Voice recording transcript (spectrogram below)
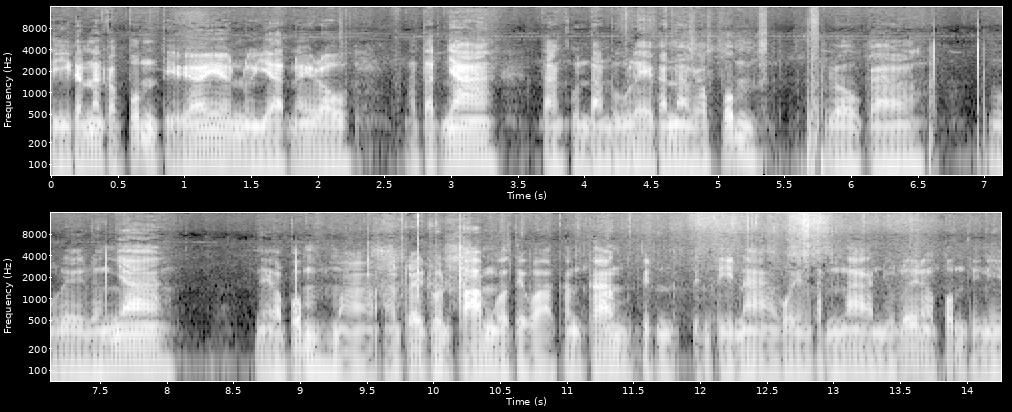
ตีกันนะครับผมที่ให้อนุญาตให้เรามาตัดหญ้า ต่างคนต่างดูแลกันนะครับผมเราก็ดูแลเรื่องหญ้าเนี่ยครับผมมาอาจจะทวนปามก็แต่ว่าข้างๆเป็นเป็นตีหน้าก็ยังทำหน้าอยู่เลยนะครับผมที่นี่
